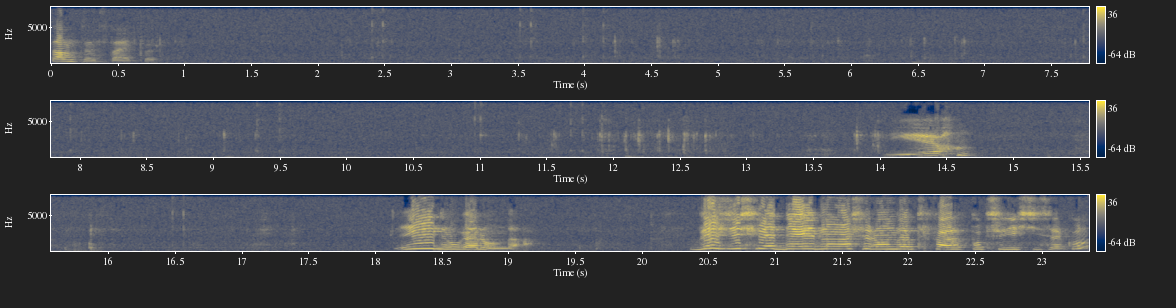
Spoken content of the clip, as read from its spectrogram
tamten snajper. Yeah! I druga runda. Wiesz, że średnio jedna nasza runda trwa po 30 sekund?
